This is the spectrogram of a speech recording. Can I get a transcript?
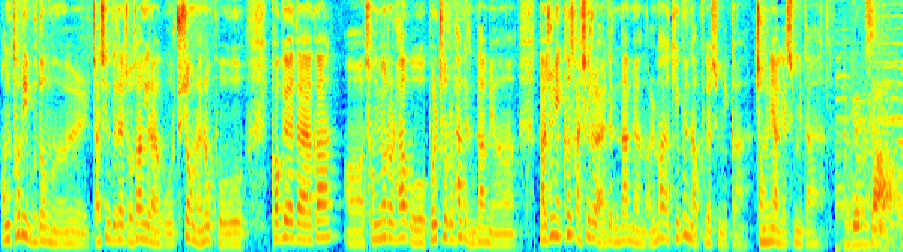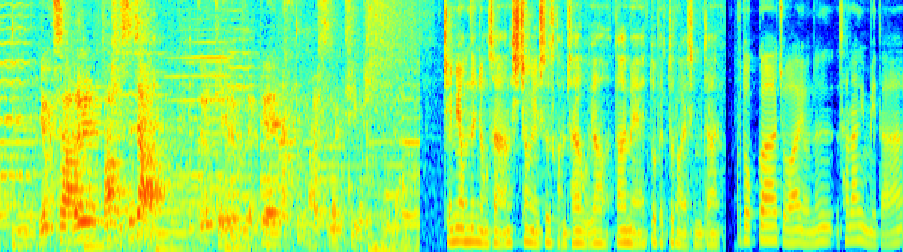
엉터리 무덤을 자신들의 조상이라고 추정을 해놓고 거기에다가 어, 성묘를 하고 벌초를 하게 된다면 나중에 그 사실을 알게 된다면 얼마나 기분이 나쁘겠습니까? 정리하겠습니다. 역사, 역사를 다시 쓰자. 그렇게 여러분들께 말씀을 드리고 싶습니다. 재미없는 영상 시청해 주셔서 감사하고요. 다음에 또 뵙도록 하겠습니다. 구독과 좋아요는 사랑입니다.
